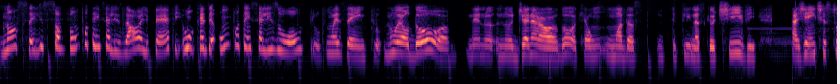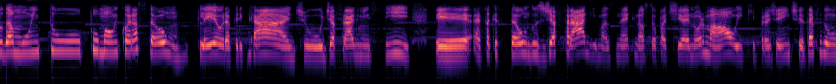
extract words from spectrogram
nossa, eles só vão potencializar o LPF, um, quer dizer, um potencializa o outro. Um exemplo, no Eldoa, né, no, no General Eldoa, que é um, uma das disciplinas que eu tive, a gente estuda muito pulmão e coração, pleura, pericárdio, diafragma em si, essa questão dos diafragmas, né, que na osteopatia é normal e que pra gente, até fiz um,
